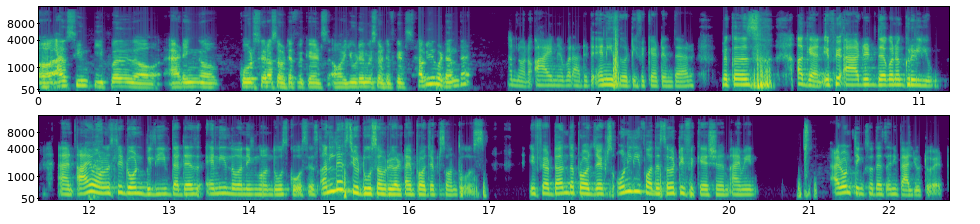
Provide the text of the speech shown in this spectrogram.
Uh, i've seen people uh, adding uh, coursera certificates or udemy certificates. Have you ever done that? Uh, no no. I never added any certificate in there because again if you add it they're going to grill you. And i honestly don't believe that there's any learning on those courses unless you do some real time projects on those if you've done the projects only for the certification i mean i don't think so there's any value to it.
